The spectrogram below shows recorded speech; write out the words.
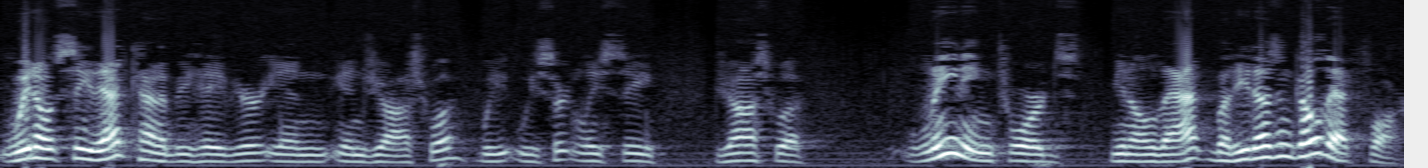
we don't see that kind of behavior in, in Joshua. We, we certainly see Joshua leaning towards, you know, that, but he doesn't go that far.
